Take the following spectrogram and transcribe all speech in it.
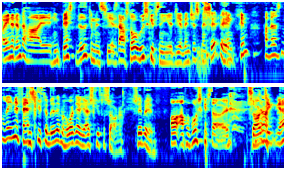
og en af dem, der har øh, hængt bedst ved, kan man sige. Altså, der er jo stor udskiftning i The Avengers, men Simpelthen. Hank Pym har været sådan rimelig De fast. skifter medlemmer hurtigere, end jeg skifter sokker. Simpelthen. Og apropos skifter... Øh, Sokker? ting, ja.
